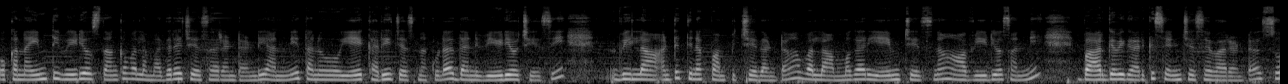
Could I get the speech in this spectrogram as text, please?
ఒక నైంటీ వీడియోస్ దాకా వాళ్ళ మదరే చేశారంటండి. అన్నీ తను ఏ కర్రీ చేసినా కూడా దాన్ని వీడియో చేసి వీళ్ళ అంటే తినకు పంపించేదంట. వాళ్ళ అమ్మగారు ఏం చేసినా ఆ వీడియోస్ అన్నీ భార్గవి గారికి సెండ్ చేసేవారంట. సో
